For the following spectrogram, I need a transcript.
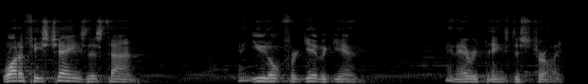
What if he's changed this time and you don't forgive again and everything's destroyed?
